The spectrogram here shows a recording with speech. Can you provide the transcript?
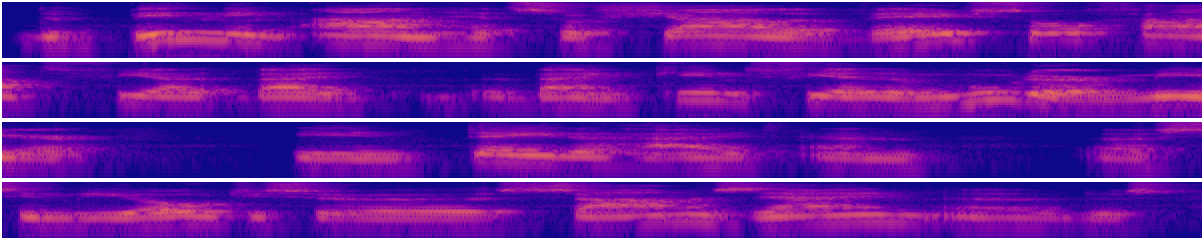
de, binding aan het sociale weefsel gaat via, bij, bij een kind via de moeder meer in tederheid en eh, symbiotische samen zijn. Dus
